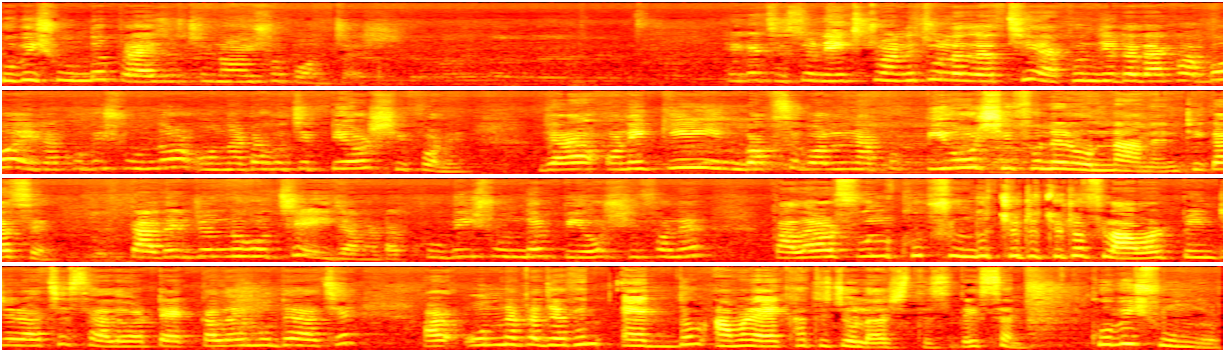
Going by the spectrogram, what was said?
খুবই সুন্দর প্রাইস হচ্ছে নয়শো পঞ্চাশ। ঠিক আছে সো নেক্সট ওয়ানে চলে যাচ্ছি। এখন যেটা দেখাবো, এটা খুবই সুন্দর ওন্নাটা হচ্ছে পিওর শিফনের যারা অনেকেই ইনবক্সে বলেন, আপু পিওর শিফনের ওন্না আনেন। ঠিক আছে? তাদের জন্য হচ্ছে এই জামাটা। খুবই সুন্দর পিওর শিফনের কালারফুল খুব সুন্দর ছোট ছোট ফ্লাওয়ার প্রিন্টের আছে সালোয়ারটা এক কালার মধ্যে আছে। আর ওন্নাটা দেখেন একদম আমার এক হাতে চলে আসতেছে, দেখছেন? খুবই সুন্দর।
